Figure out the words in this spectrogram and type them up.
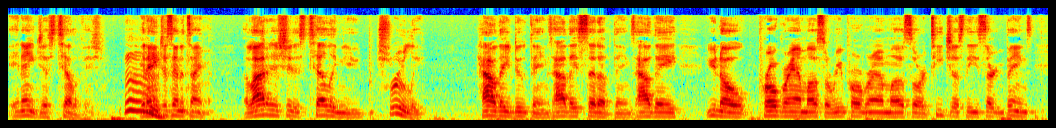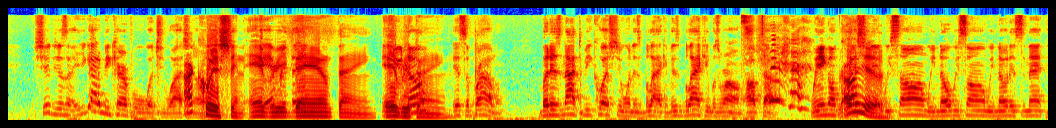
it ain't just television. Mm. It ain't just entertainment. A lot of this shit is telling you truly how they do things, how they set up things, how they, you know, program us or reprogram us or teach us these certain things. Shit, just you got to be careful with what you watch. I question every Everything. damn thing, If you don't, everything. it's a problem. But it's not to be questioned when it's black. If it's black, it was wrong off top. We ain't gonna Oh, question yeah. it. We saw him. We know we saw him. We know this and that.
